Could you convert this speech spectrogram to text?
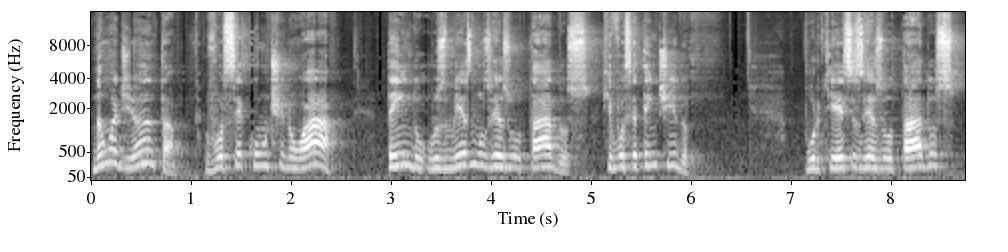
Não adianta você continuar tendo os mesmos resultados que você tem tido, porque esses resultados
